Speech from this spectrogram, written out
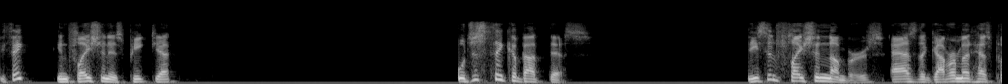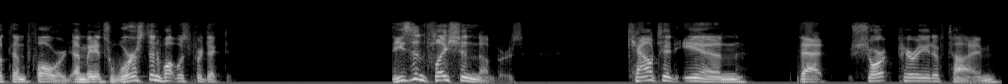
You think inflation has peaked yet? Well, just think about this. These inflation numbers, as the government has put them forward, I mean, it's worse than what was predicted. These inflation numbers counted in that short period of time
